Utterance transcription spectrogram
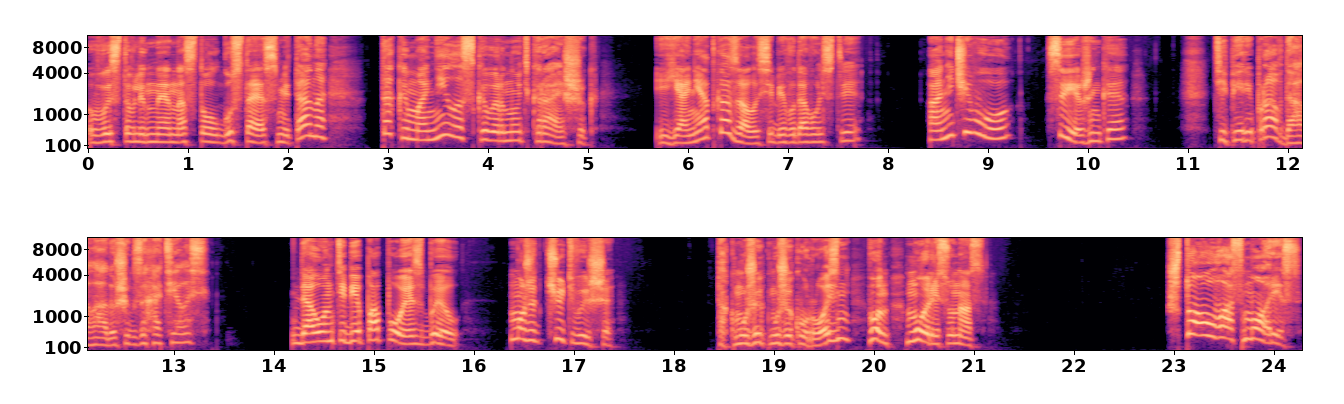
Выставленная на стол густая сметана так и манила сковырнуть краешек, и я не отказала себе в удовольствии. А ничего, свеженькая. Теперь и правда оладушек захотелось. Да он тебе по пояс был, может, чуть выше. Так мужик мужику рознь, вон Морис у нас. Что у вас, Морис?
